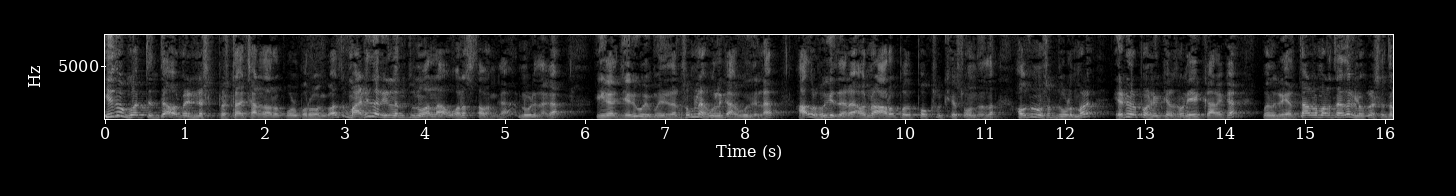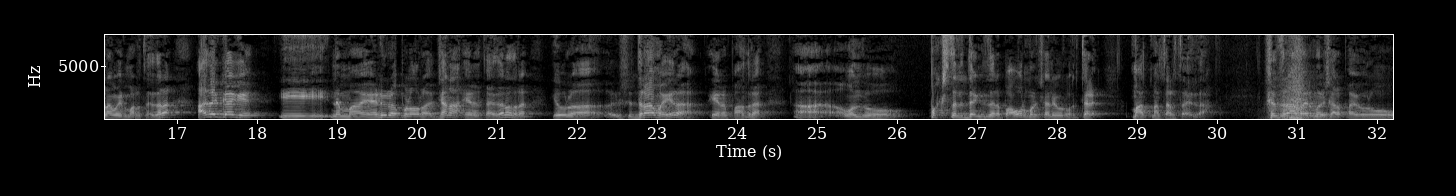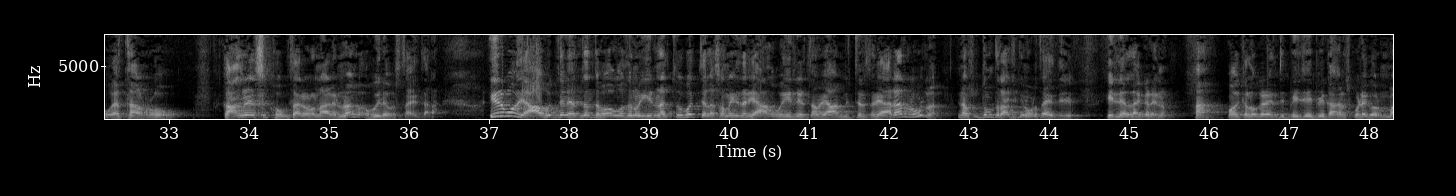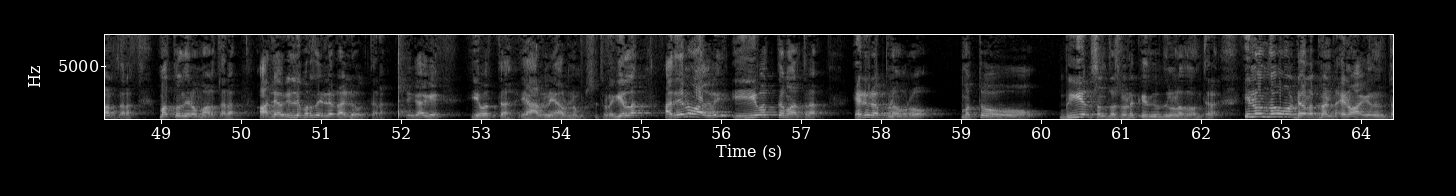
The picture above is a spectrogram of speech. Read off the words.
ಇದು ಗೊತ್ತಿದ್ದ ಅವ್ರ ಮೇಲೆ ಇನ್ನಷ್ಟು ಭ್ರಷ್ಟಾಚಾರದ ಆರೋಪಗಳು ಬರುವಂಗೆ. ಅದು ಮಾಡಿದ್ದಾರೆ ಇಲ್ಲಂತೂ ಅಲ್ಲ, ಹೊರಸ್ತಾವಂಗ ನೋಡಿದಾಗ. ಈಗ ಜರಿಗೆ ಹೋಗಿ ಬಂದಿದ್ದಾರೆ ಸುಮ್ಮನೆ ಹೋಗ್ಲಿಕ್ಕೆ ಆಗುವುದಿಲ್ಲ. ಆದರೂ ಹೋಗಿದ್ದಾರೆ, ಅವ್ರನ್ನ ಆರೋಪದ ಪೋಕ್ಸು ಕೇಸು ಒಂದದ ಅದನ್ನು ಸ್ವಲ್ಪ ದೂಡೋದು ಮಾಡಿ ಯಡಿಯೂರಪ್ಪ ಹಣಿ ಕೆಲಸವನ್ನು ಏಕಕಾಲಕ್ಕೆ ಒಂದು ಕಡೆ ಯತ್ನಾಳ್ ಮಾಡ್ತಾ ಇದ್ದಾರೆ, ಇನ್ನೊಂದು ಕಡೆ ಸಿದ್ದರಾಮಯ್ಯ ಮಾಡ್ತಾ ಇದ್ದಾರೆ. ಅದಕ್ಕಾಗಿ ಈ ನಮ್ಮ ಯಡಿಯೂರಪ್ಪನವರ ಜನ ಏನಂತ ಇದ್ದಾರೆ ಅಂದ್ರೆ, ಇವರ ಸಿದ್ದರಾಮಯ್ಯರ ಏನಪ್ಪ ಅಂದ್ರೆ ಒಂದು ಪಕ್ಷದಲ್ಲಿದ್ದಂಗೆ ಇದ್ದಾರಪ್ಪ. ಅವ್ರ ಮನುಷ್ಯರು ಇವರು ಅಂತೇಳಿ ಮಾತು ಮಾತಾಡ್ತಾ ಇಲ್ಲ. ಸಿದ್ದರಾಮಯ್ಯ ಮನುಷ್ಯರಪ್ಪ ಇವರು, ಯತ್ನಾಳರು. ಕಾಂಗ್ರೆಸ್ಗೆ ಹೋಗ್ತಾರೆ ಇವರು ನಾಳೆ ಅನ್ನೋಂಗೆ ಹುಯಿಲೆಬ್ಬಿಸ್ತಾ ಇದ್ದಾರೆ. ಇರ್ಬೋದು, ಯಾವ ಹುದ್ದೆಯಲ್ಲಿ ಎಂತೆಂತ ಹೋಗೋದನ್ನು ಏನಾಗ್ತದೆ ಗೊತ್ತಿಲ್ಲ. ಸಮಯದಲ್ಲಿ ಯಾವ ವೈರಿ ಇರ್ತಾನೋ, ಯಾವ ಮಿತ್ರ ಇರ್ತಾರೋ ಯಾರ್ಯಾರು ನೋಡ್ರಿ. ನಾವು ಸುತ್ತಮುತ್ತ ರಾಜಕೀಯ ನೋಡ್ತಾ ಇದ್ದೀವಿ. ಇಲ್ಲೆಲ್ಲ ಕಡೆನೂ. ಹಾಂ? ಕೆಲವು ಕಡೆ ಅಂತ ಬಿ ಜೆ ಪಿ ಕಾಂಗ್ರೆಸ್ ಕೂಡ ಗೌರ್ಮೆಂಟ್ ಮಾಡ್ತಾರೆ. ಮತ್ತೊಂದೇನೋ ಮಾಡ್ತಾರೆ. ಅಲ್ಲಿ ಅವ್ರು ಇಲ್ಲಿ ಬರೋದು, ಇಲ್ಲಿ ಅಲ್ಲಿ ಹೋಗ್ತಾರೆ. ಹೀಗಾಗಿ ಇವತ್ತು ಯಾರನ್ನು ಯಾರು ನಂಬಿಸತೊಳಗಿಲ್ಲ ಅದೇನೋ ಆಗಲಿ, ಇವತ್ತು ಮಾತ್ರ ಯಡಿಯೂರಪ್ಪನವರು ಮತ್ತು ಬಿ ಎಲ್ ಸಂತೋಷ್ ನಡಕ್ಕೆ ಇದು ನೋಡೋದು ಅಂತೇಳಿ ಇನ್ನೊಂದು ಡೆವಲಪ್ಮೆಂಟ್ ಏನೋ ಆಗಿದೆ ಅಂತ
